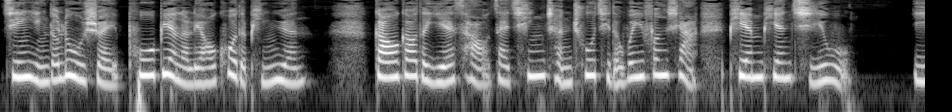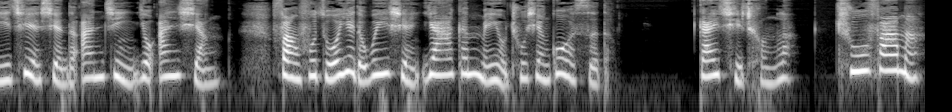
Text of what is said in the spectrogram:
晶莹的露水铺遍了辽阔的平原，高高的野草在清晨初起的微风下翩翩起舞，一切显得安静又安详，仿佛昨夜的危险压根没有出现过似的。该启程了，出发吗？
